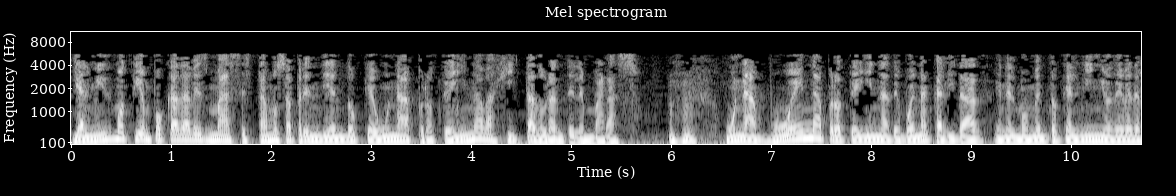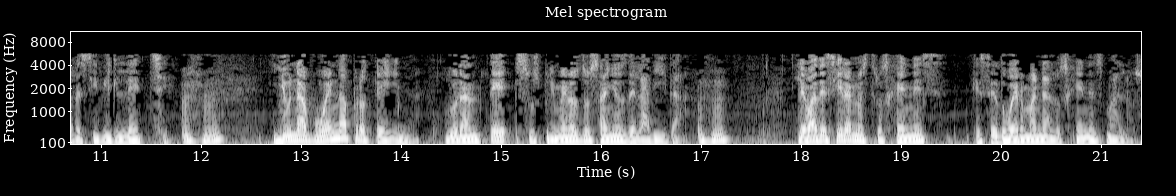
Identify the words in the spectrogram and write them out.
Y al mismo tiempo cada vez más estamos aprendiendo que una proteína bajita durante el embarazo, una buena proteína de buena calidad en el momento que el niño debe de recibir leche y una buena proteína durante sus primeros dos años de la vida le va a decir a nuestros genes que se duerman a los genes malos.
